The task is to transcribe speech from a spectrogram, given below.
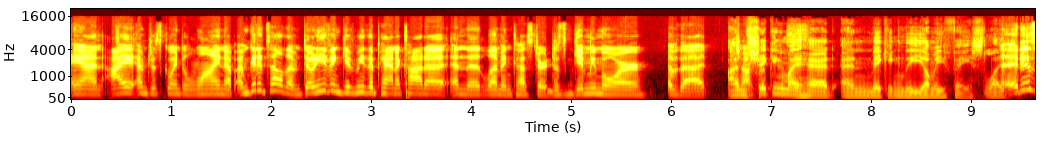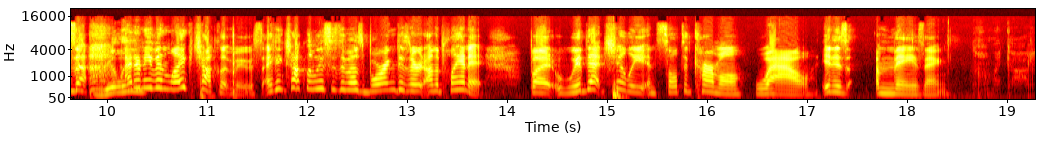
And I am just going to line up. I'm going to tell them, don't even give me the panna cotta and the lemon custard. Just give me more of that. I'm shaking mousse. my head and making the yummy face. Like It is. Not, Really? I don't even like chocolate mousse. I think chocolate mousse is the most boring dessert on the planet. But with that chili and salted caramel, wow, it is amazing. Oh my god!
